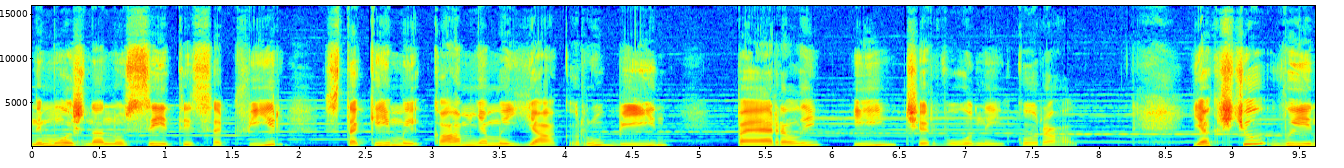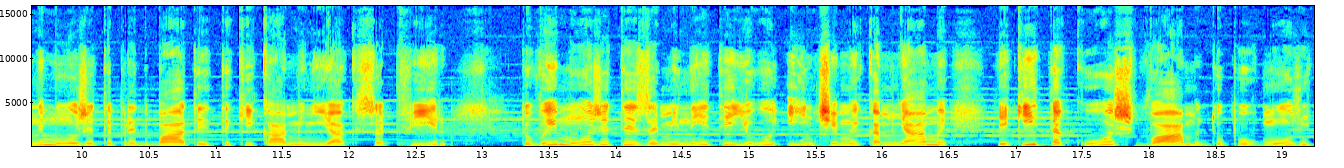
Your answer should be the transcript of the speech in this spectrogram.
Не можна носити сапфір з такими камнями, як рубін, перли і червоний корал. Якщо ви не можете придбати такий камінь, як сапфір, то ви можете замінити його іншими камнями, які також вам допоможуть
